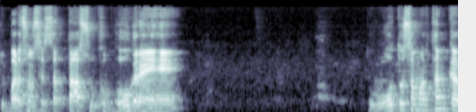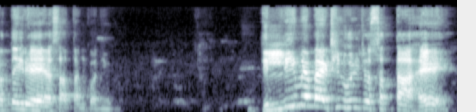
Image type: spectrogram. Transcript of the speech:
जो बरसों से सत्ता, सुख भोग रहे हैं तो वो तो समर्थन करते ही रहे ऐसा आतंकवादियों को। दिल्ली में बैठी हुई जो सत्ता है,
